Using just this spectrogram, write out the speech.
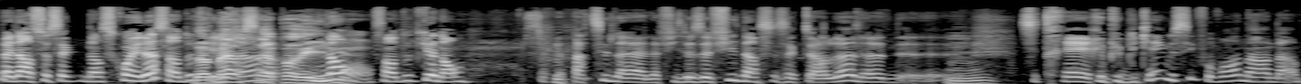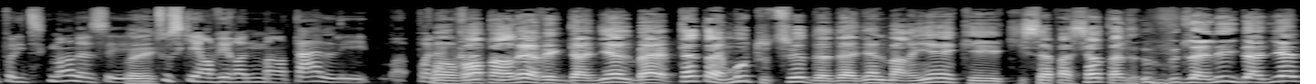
Ben dans ce, dans ce coin-là, sans doute le que maire les gens... serait pas réélu. Non, sans doute que non. Ça fait partie de la, philosophie dans ce secteur-là. Là, mhm. C'est très républicain aussi, il faut voir, dans, dans politiquement, là, c'est tout ce qui est environnemental et pas la On va en parler avec Daniel. Ben, peut-être un mot tout de suite de Daniel Marien qui, qui s'impatiente à le bout de la ligue. Daniel,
